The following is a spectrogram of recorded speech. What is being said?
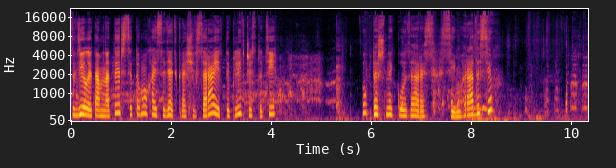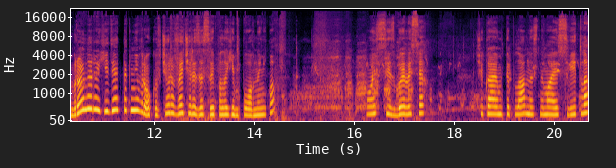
Сиділи там на тирсі, тому хай сидять краще в сараї, в теплі, в чистоті. У пташнику зараз 7 градусів. Бройлери їдять так ні в року. Вчора ввечері засипала їм повненько. Ось всі збилися. Чекаємо тепла, в нас немає світла.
